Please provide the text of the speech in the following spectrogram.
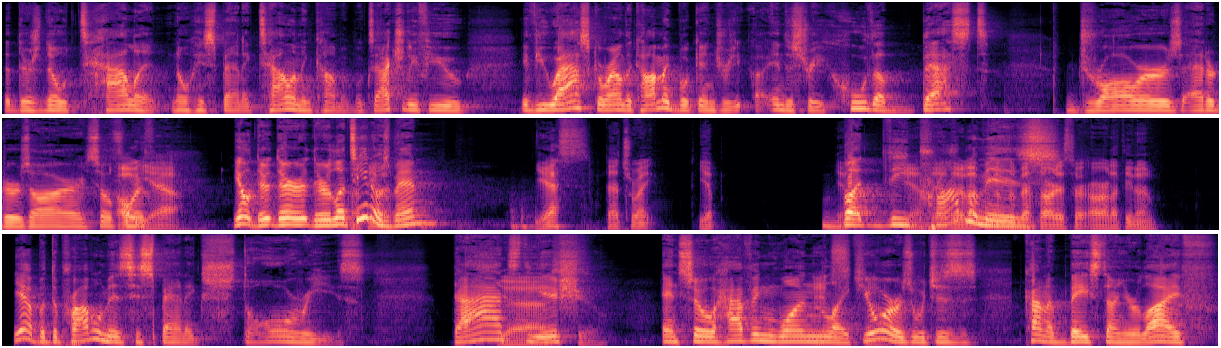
that there's no talent, no Hispanic talent in comic books. Actually, if you if you ask around the comic book industry, industry who the best drawers, editors are, so forth. Oh yeah. Yo, they're they're they're Latinos, man. Yes, that's right. Yep. Yep. But the Yeah, they're- they're problem is the best artists are, are Latino. Yeah, but the problem is Hispanic stories. That's the issue. And so having one It's- like yours, which is kind of based on your life,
